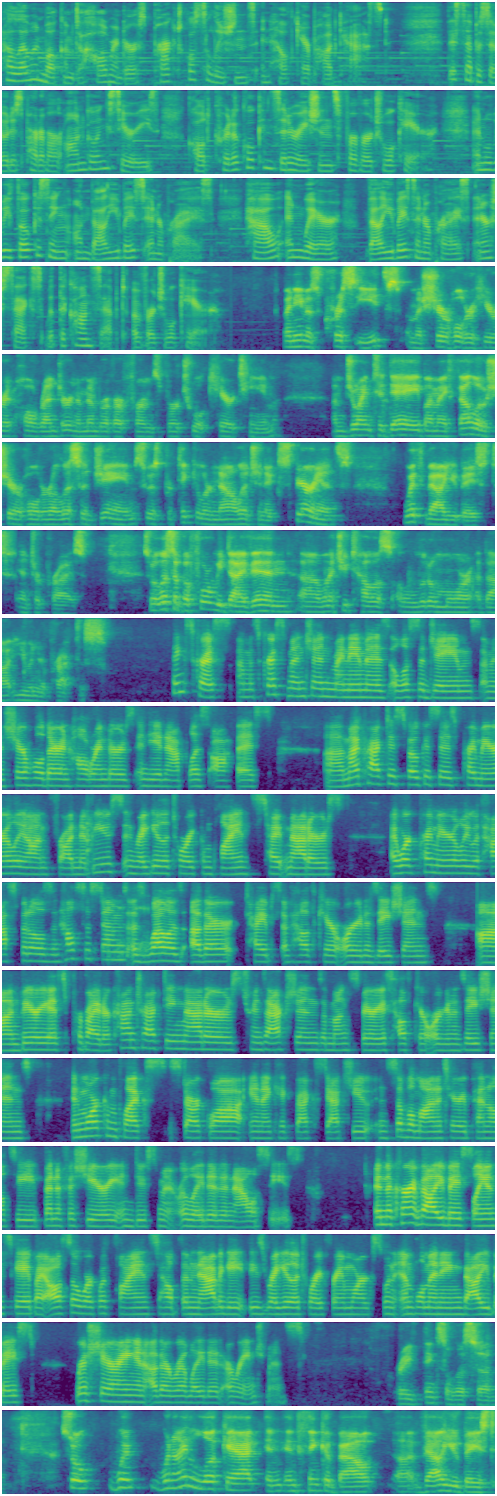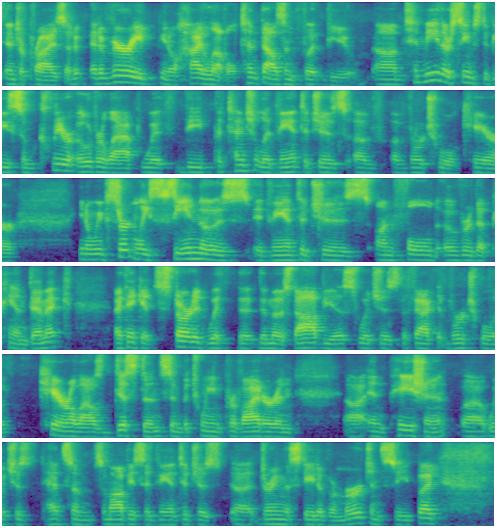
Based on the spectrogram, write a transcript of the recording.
Hello and welcome to Hall Render's Practical Solutions in Healthcare podcast. This episode is part of our ongoing series called Critical Considerations for Virtual Care, and we'll be focusing on value based enterprise, how and where value based enterprise intersects with the concept of virtual care. My name is Chris Eads. I'm a shareholder here at Hall Render and a member of our firm's virtual care team. I'm joined today by my fellow shareholder, Alyssa James, who has particular knowledge and experience with value based enterprise. So, Alyssa, before we dive in, uh, why don't you tell us a little more about you and your practice? Thanks, Chris. Um, as Chris mentioned, my name is Alyssa James. I'm a shareholder in Hall Render's Indianapolis office. Uh, my practice focuses primarily on fraud and abuse and regulatory compliance type matters. I work primarily with hospitals and health systems, as well as other types of healthcare organizations on various provider contracting matters, transactions amongst various healthcare organizations, and more complex Stark Law, anti kickback statute, and civil monetary penalty beneficiary inducement related analyses. In the current value based landscape, I also work with clients to help them navigate these regulatory frameworks when implementing value based risk sharing and other related arrangements. Great. Thanks, Alyssa. So when when I look at and, and think about uh, value-based enterprise at a, at a very you know high level, ten thousand foot view, um, to me there seems to be some clear overlap with the potential advantages of, of virtual care. You know, we've certainly seen those advantages unfold over the pandemic. I think it started with the, the most obvious, which is the fact that virtual care allows distance in between provider and uh, and patient, uh, which has had some some obvious advantages uh, during the state of emergency. But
